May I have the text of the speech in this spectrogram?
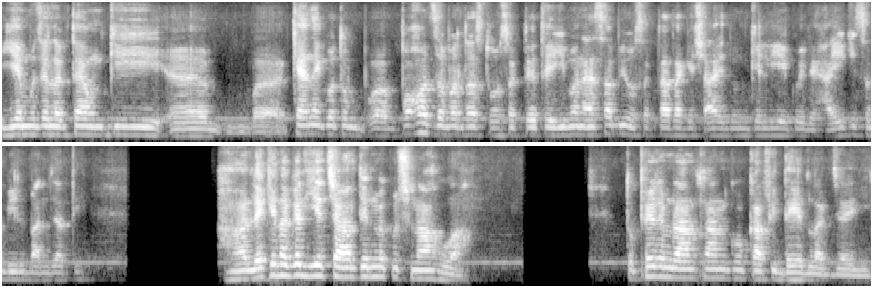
ये मुझे लगता है उनकी आ, कहने को तो बहुत ज़बरदस्त हो सकते थे। इवन ऐसा भी हो सकता था कि शायद उनके लिए कोई रिहाई की सबील बन जाती। हाँ लेकिन अगर ये चार दिन में कुछ ना हुआ तो फिर इमरान खान को काफ़ी देर लग जाएगी।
